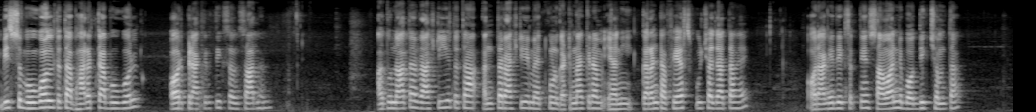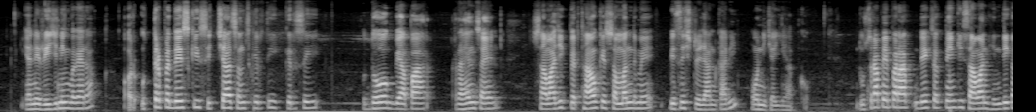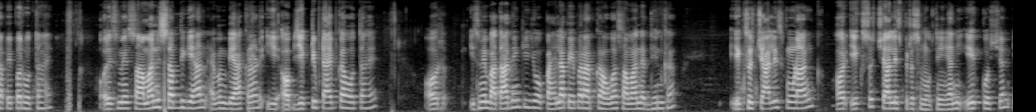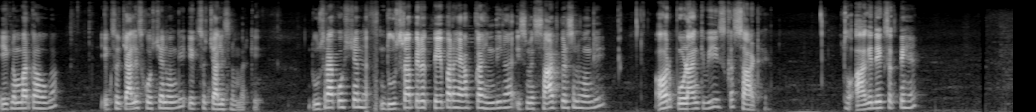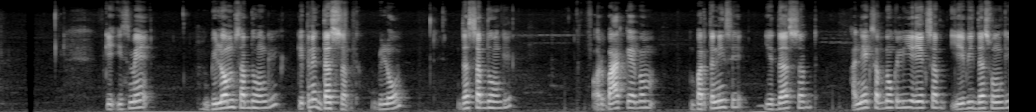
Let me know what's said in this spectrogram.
विश्व भूगोल तथा भारत का भूगोल और प्राकृतिक संसाधन, अधुनातन राष्ट्रीय तथा अंतर्राष्ट्रीय महत्वपूर्ण घटनाक्रम, यानी करंट अफेयर्स पूछा जाता है, और आगे देख सकते हैं सामान्य बौद्धिक क्षमता यानी रीजनिंग वगैरह, और उत्तर प्रदेश की शिक्षा, संस्कृति, कृषि, उद्योग, व्यापार, रहन सहन, सामाजिक प्रथाओं के संबंध में विशिष्ट जानकारी होनी चाहिए आपको। दूसरा पेपर आप देख सकते हैं कि सामान्य हिंदी का पेपर होता है, और इसमें सामान्य शब्द ज्ञान एवं व्याकरण ये ऑब्जेक्टिव टाइप का होता है। और इसमें बता दें कि जो पहला पेपर आपका होगा सामान्य अध्ययन का 140 पूर्णांक और 140 प्रश्न होते हैं, यानी एक क्वेश्चन एक नंबर का होगा 140 क्वेश्चन होंगे 140 नंबर के। दूसरा क्वेश्चन दूसरा पेपर है आपका हिंदी का, इसमें 60 प्रश्न होंगे और पूर्णांक भी इसका 60 है। तो आगे देख सकते हैं कि इसमें विलोम शब्द होंगे, कितने? दस शब्द। विलोम, दस शब्द होंगे और वाक्य एवं बर्तनी से ये दस शब्द, अनेक शब्दों के लिए एक शब्द, ये भी दस होंगे।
